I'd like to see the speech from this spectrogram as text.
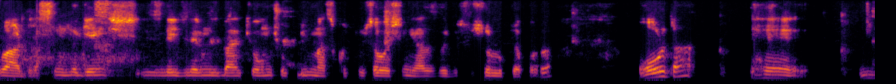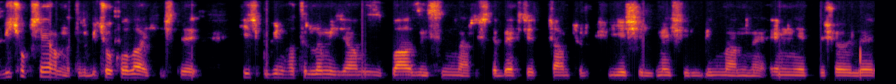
vardır. Aslında genç izleyicilerimiz belki onu çok bilmez. Kutlu Savaş'ın yazdığı bir susurluk raporu. Orada e, birçok şey anlatır, birçok olay. İşte hiç bugün hatırlamayacağımız bazı isimler işte Behçet Türk, Yeşil, Meşil bilmem ne, Emniyette şöyle,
